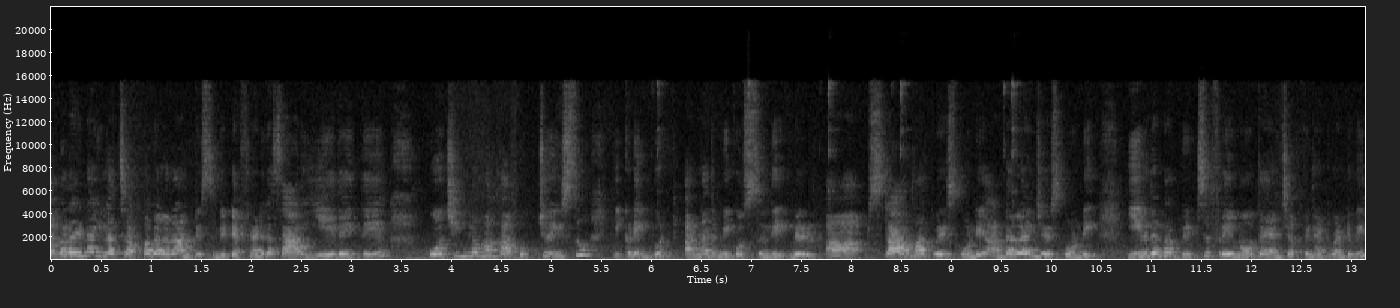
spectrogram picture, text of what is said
ఎవరైనా ఇలా చెప్పగలరా అనిపిస్తుంది. డెఫినెట్గా సార్ ఏదైతే కోచింగ్లో మాకు ఆ బుక్ చూపిస్తూ ఇక్కడ ఈ గుడ్ అన్నది మీకు వస్తుంది. మీరు స్టార్ మార్క్ వేసుకోండి అండర్లైన్ చేసుకోండి. ఈ విధంగా బిట్స్ ఫ్రేమ్ అవుతాయని చెప్పినటువంటివి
